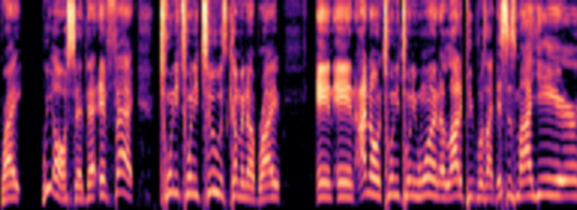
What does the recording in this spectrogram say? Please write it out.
right? We all said that. In fact, 2022 is coming up, right? And and I know in 2021, a lot of people was like, "This is my year,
